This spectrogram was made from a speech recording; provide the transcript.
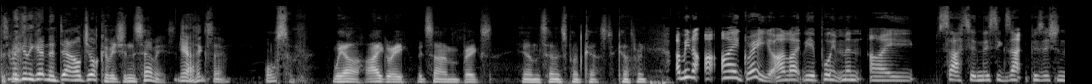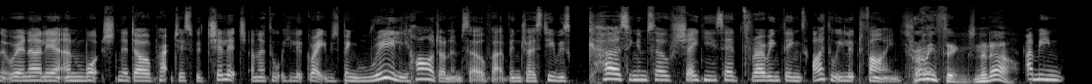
So we're going to get Nadal Djokovic in the semis? Yeah, I think so. Awesome. We are. I agree with Simon Briggs here on the Tennis Podcast. Catherine? I mean, I, I agree. I like the appointment. I sat in this exact position that we're in earlier and watched Nadal practice with Cilic, and I thought he looked great. He was being really hard on himself out of interest. He was cursing himself, shaking his head, throwing things. I thought he looked fine. Throwing things, Nadal? I mean,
